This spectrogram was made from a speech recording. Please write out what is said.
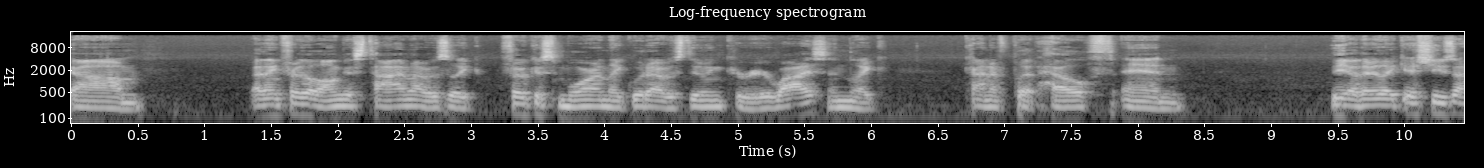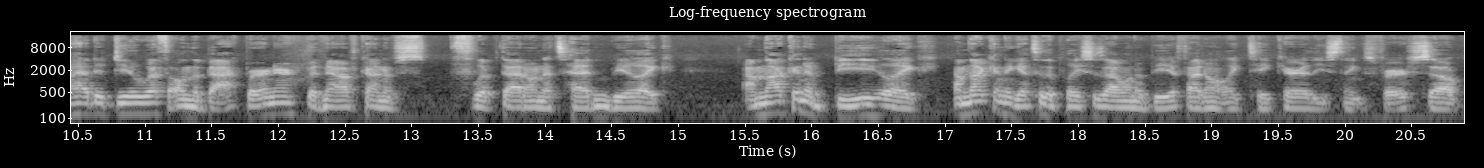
Um, I think for the longest time I was like focused more on like what I was doing career wise and like kind of put health and the other like issues I had to deal with on the back burner. But now I've kind of flipped that on its head and be like, I'm not gonna be like I'm not gonna get to the places I want to be if I don't like take care of these things first. So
